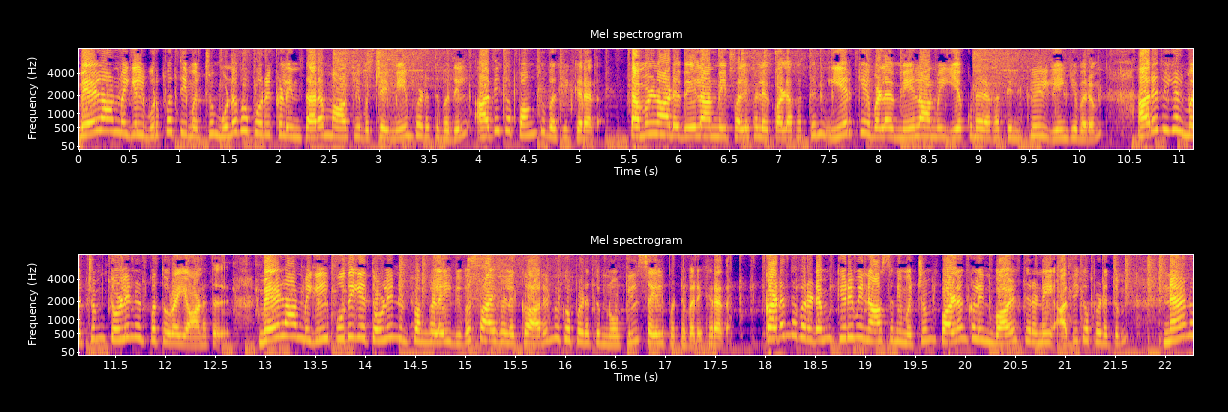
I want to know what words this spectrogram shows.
வேளாண்மையில் உற்பத்தி மற்றும் உணவுப் பொருட்களின் தரம் ஆகியவற்றை மேம்படுத்துவதில் அதிக பங்கு வகிக்கிறது. தமிழ்நாடு வேளாண்மை பல்கலைக்கழகத்தின் இயற்கை வள மேலாண்மை இயக்குநரகத்தின் கீழ் இயங்கி வரும் அறிவியல் மற்றும் தொழில்நுட்பத்துறையானது வேளாண்மையில் புதிய தொழில்நுட்பங்களை விவசாயிகளுக்கு அறிமுகப்படுத்தும் நோக்கில் செயல்பட்டு வருகிறது. கடந்த வருடம் கிருமி நாசினி மற்றும் பழங்களின் வாழ்த்திறனை அதிகப்படுத்தும் நானோ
